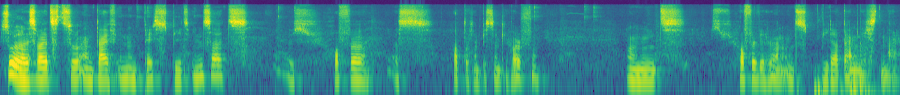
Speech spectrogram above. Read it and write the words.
So, das war jetzt so ein Dive in in PageSpeed Insights. Ich hoffe, es hat euch ein bisschen geholfen und hoffe, wir hören uns wieder beim nächsten Mal.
